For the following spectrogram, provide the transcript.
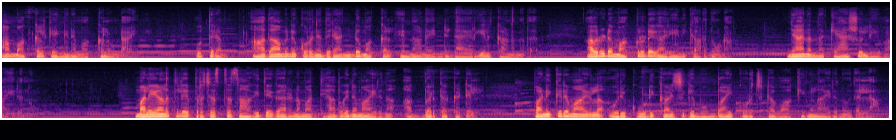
ആ മക്കൾക്ക് എങ്ങനെ മക്കളുണ്ടായി? ഉത്തരം ആദാമിന് കുറഞ്ഞത് രണ്ട് മക്കൾ എന്നാണ് എന്റെ ഡയറിയിൽ കാണുന്നത്. അവരുടെ മക്കളുടെ കാര്യം എനിക്ക് അറിഞ്ഞുകൂടാ ഞാൻ അന്ന് കാഷ്വൽ ലീവായിരുന്നു മലയാളത്തിലെ പ്രശസ്ത സാഹിത്യകാരനും അധ്യാപകനുമായിരുന്ന അക്ബർ കക്കട്ടിൽ പണിക്കരുമായുള്ള ഒരു കൂടിക്കാഴ്ചയ്ക്ക് മുമ്പായി കുറിച്ചിട്ട വാക്യങ്ങളായിരുന്നു ഇതെല്ലാം.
